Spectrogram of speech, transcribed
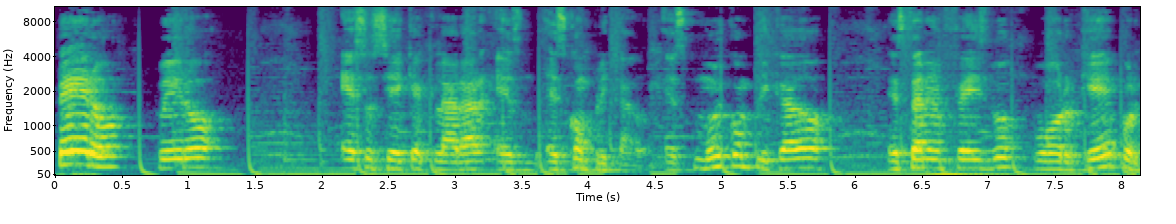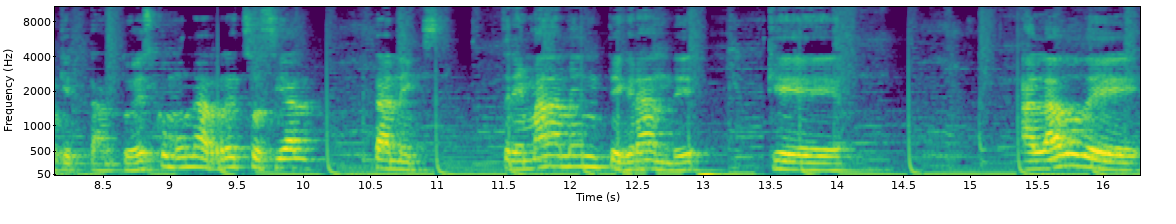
Pero, pero, eso sí hay que aclarar, es, es complicado. Es muy complicado estar en Facebook. ¿Por qué? Porque tanto es como una red social tan extremadamente grande que al lado de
